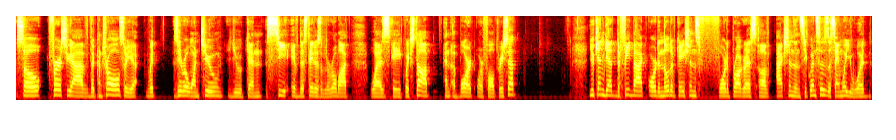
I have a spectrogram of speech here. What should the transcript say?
So first you have the control. So you, with 0, 1, 2, you can see if the status of the robot was a quick stop, an abort, or fault reset. You can get the feedback or the notifications for the progress of actions and sequences the same way you would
